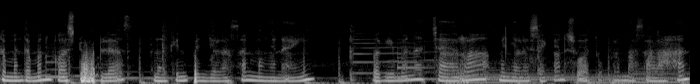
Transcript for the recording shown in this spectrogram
teman-teman kelas 12 mungkin penjelasan mengenai bagaimana cara menyelesaikan suatu permasalahan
